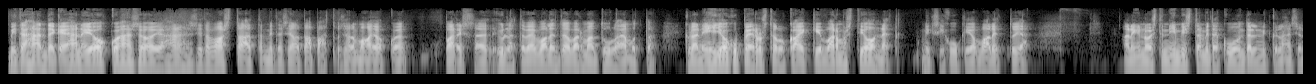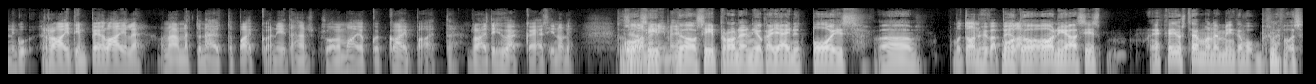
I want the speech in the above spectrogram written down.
mitä hän tekee. Hänen joukkuehan se on ja hän siitä vastaa, että mitä siellä tapahtuu siellä maajoukkueen parissa. Yllättäviä valintoja varmaan tulee, mutta kyllä niihin joku perustelu kaikkiin varmasti on, että miksi kukin on valittu ja ainakin noista nimistä, mitä kuuntelin, niin kyllähän se niin Raitin pelaajille on annettu näyttöpaikkoja, niitähän Suomen maajoukkue kaipaa, että Raitin hyökkäjä siinä oli kolme Tosiaan, nimeä. Joo, Sipronen, joka jäi nyt pois. Uh, mutta on hyvä pelaaja. Mutta on, ja siis ehkä just semmoinen, minkä vois,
